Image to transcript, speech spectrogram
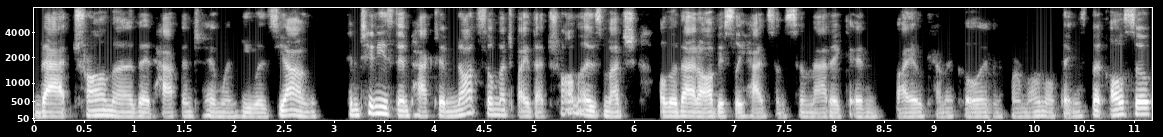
that trauma that happened to him when he was young continues to impact him not so much by that trauma as much although that obviously had some somatic and biochemical and hormonal things but also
